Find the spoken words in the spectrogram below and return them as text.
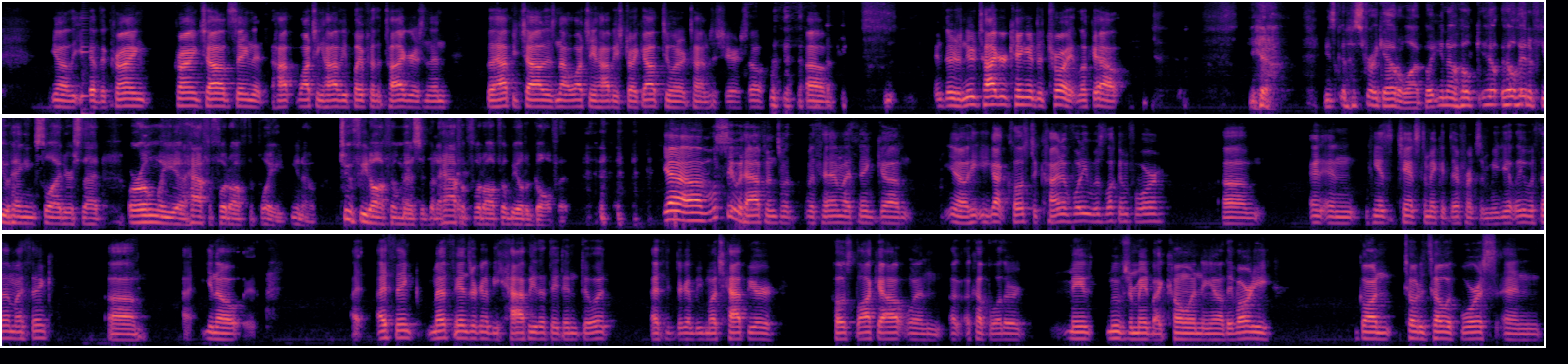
you know, that you have the crying crying child saying that watching Javi play for the Tigers, and then the happy child is not watching Javi strike out 200 times this year. So, um, there's a new Tiger King in Detroit. Look out. Yeah, he's going to strike out a lot, but you know he'll he'll he'll hit a few hanging sliders that are only a half a foot off the plate. You know, two feet off he'll miss it, but a half a foot off he'll be able to golf it. yeah, um, we'll see what happens with with him. I think um, you know he, he got close to kind of what he was looking for, um, and and he has a chance to make a difference immediately with them. I think, um, you know. I, I think Met fans are going to be happy that they didn't do it. I think they're going to be much happier post lockout when a, a couple other moves are made by Cohen. You know, they've already gone toe to toe with Boris and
